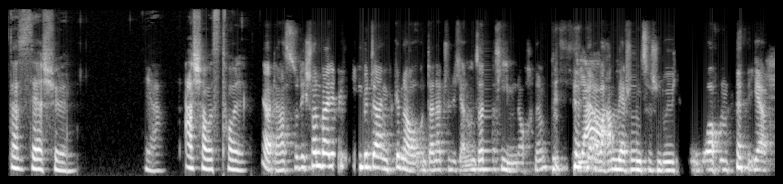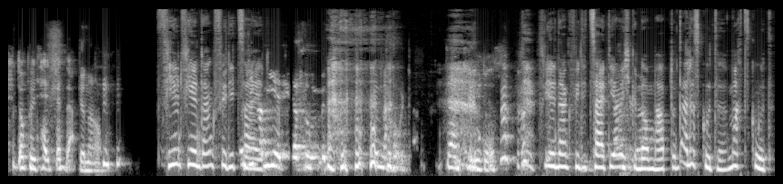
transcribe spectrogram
Das ist sehr schön. Ja, Aschau ist toll. Ja, da hast du dich schon bei dem bedankt, genau. Und dann natürlich an unser Team noch, ne? Ja. Aber haben wir ja schon zwischendurch gebrochen. ja. Doppelt hält besser. Genau. Vielen, vielen Dank für die Zeit. Und die Familie, die das so mit, genau. Danke, Iris. Vielen Dank für die Zeit, die ihr euch genommen habt und alles Gute. Macht's gut.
